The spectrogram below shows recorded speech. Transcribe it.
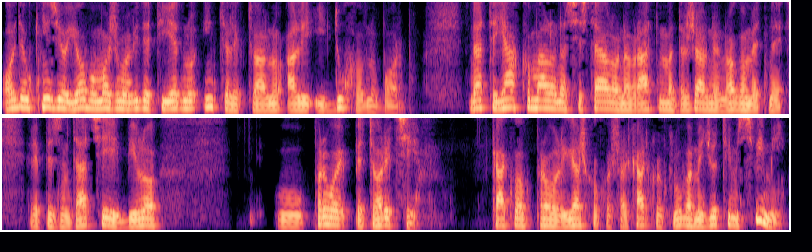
Ovdje u knjizi o Jobu možemo vidjeti jednu intelektualnu, ali i duhovnu borbu. Znate, jako malo nas je stajalo na vratima državne nogometne reprezentacije i bilo u prvoj petorici kakvog prvoligaškog košarkaškog kluba, međutim svi mi,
